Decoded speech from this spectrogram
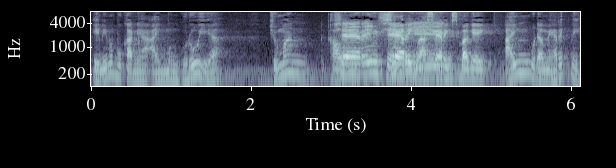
ini mah bukannya aing menggurui ya cuman kalau Sharing, sharing lah sharing. sharing sebagai aing udah merit nih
